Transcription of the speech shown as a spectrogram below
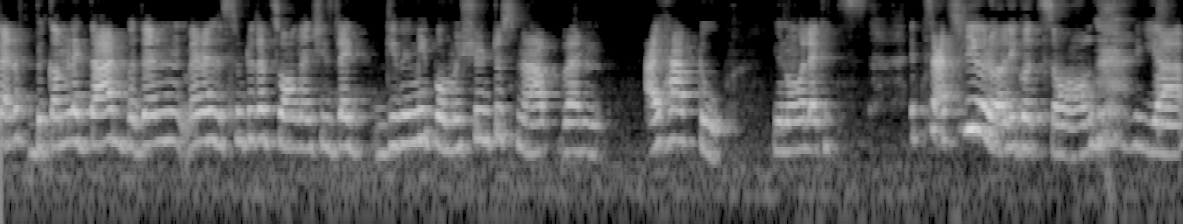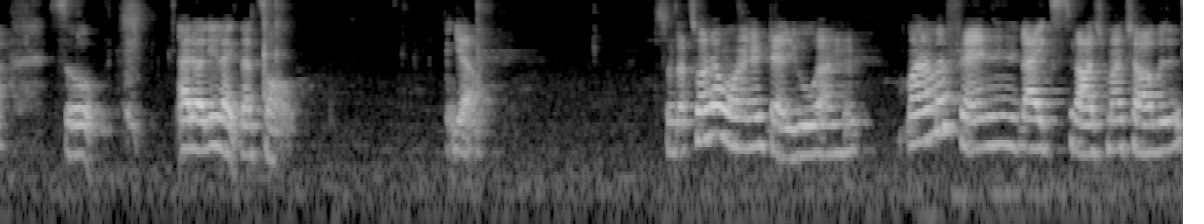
kind of become like that but then when i listen to that song and she's like giving me permission to snap when i have to you know like it's it's actually a really good song. Yeah. So i really like that song. Yeah. So that's what i wanted to tell you. And one of my friend likes rajma chawal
